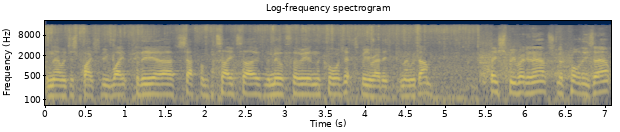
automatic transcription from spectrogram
And now we just basically wait for the uh, saffron potato, the mille-feuille and the courgette to be ready, and then we're done. These should be ready now, just going to pull these out.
